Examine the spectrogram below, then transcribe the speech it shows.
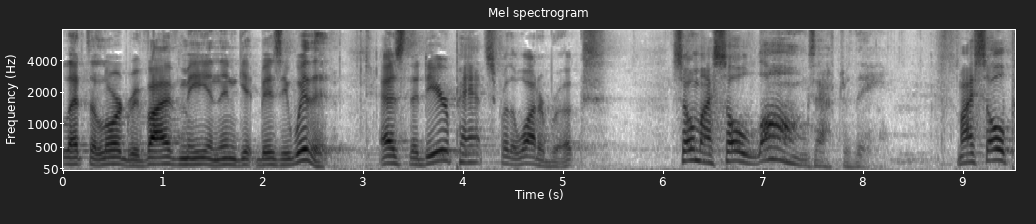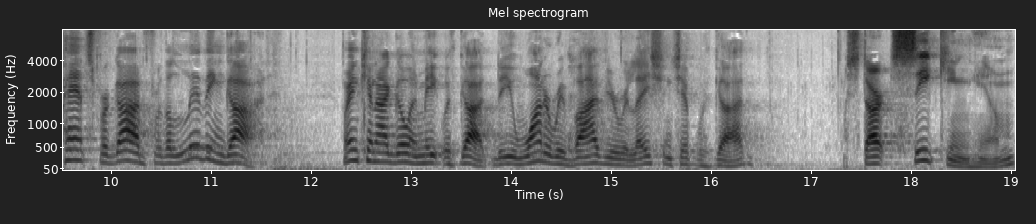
let the Lord revive me and then get busy with it. As the deer pants for the water brooks, so my soul longs after thee. My soul pants for God, for the living God. When can I go and meet with God? Do you want to revive your relationship with God? Start seeking Him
